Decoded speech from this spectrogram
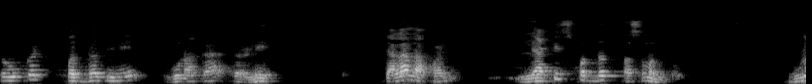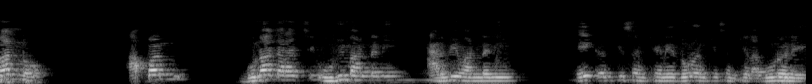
चौकट पद्धतीने गुणाकार करणे. त्यालाच आपण लॅटिस पद्धत असं म्हणतो. मुलांनो आपण गुणाकाराची उभी मांडणी आडवी मांडणी एक अंकी संख्येने दोन अंकी संख्येला गुणणे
